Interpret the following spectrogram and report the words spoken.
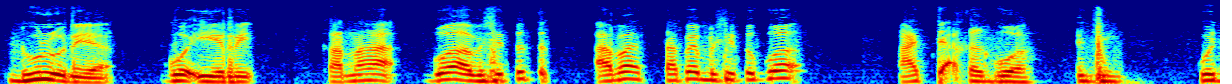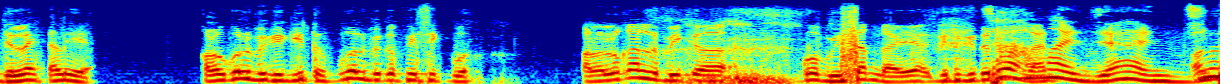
Dulu nih ya gue iri. Karena gue abis itu apa tapi abis itu gue ngaca ke gue anjing gue jelek kali ya? Kalau gue lebih ke gitu gue lebih ke fisik gue kalau lu kan lebih ke gue bisa nggak ya? Gitu-gitu doang kan? Sama aja oh anjing. lu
